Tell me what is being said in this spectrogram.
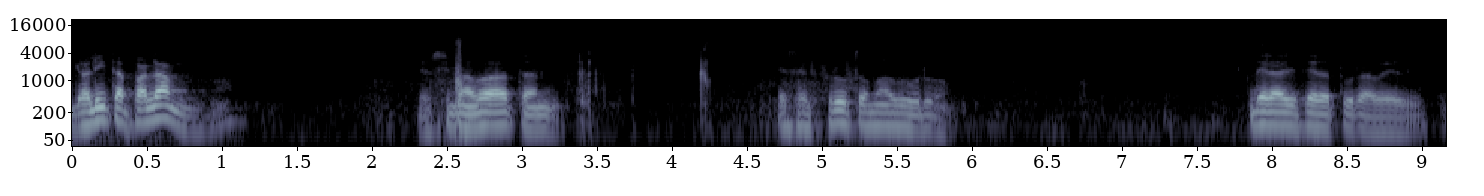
Galita Palam, el Simabhatan es el fruto maduro de la literatura védica.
